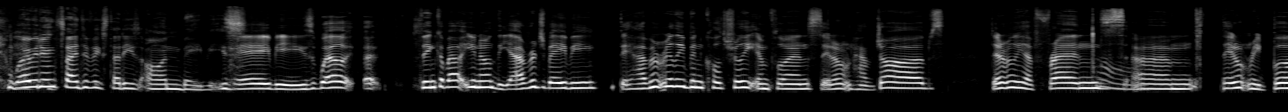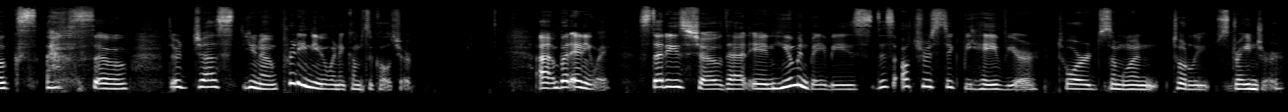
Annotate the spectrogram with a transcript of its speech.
why are we doing scientific studies on babies? Babies. Well, uh, think about, you know, the average baby. They haven't really been culturally influenced. They don't have jobs. They don't really have friends. Um, they don't read books. so they're just, you know, pretty new when it comes to culture. Uh, but anyway, studies show that in human babies, this altruistic behavior towards someone totally stranger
